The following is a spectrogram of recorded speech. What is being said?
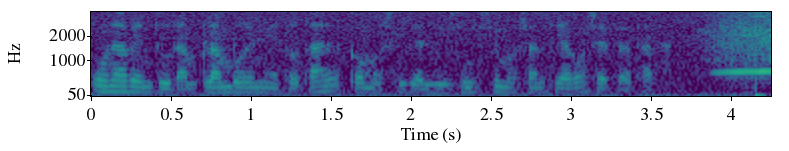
Una aventura en plan bohemia total como si del mismísimo Santiago se tratara.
